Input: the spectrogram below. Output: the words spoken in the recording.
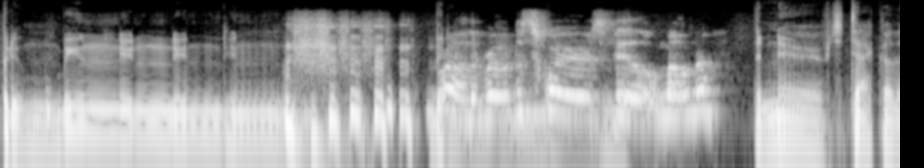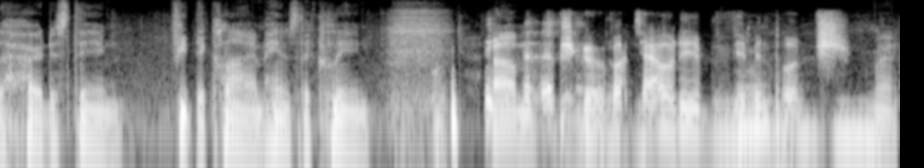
Boom, boom, dun, dun, dun. We're on the road to Squaresville, Mona. The nerve to tackle the hardest thing. Feet that climb, hands that cling. Um, vitality, vim and punch. right.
